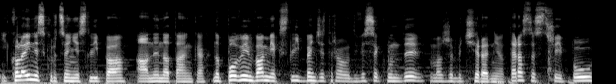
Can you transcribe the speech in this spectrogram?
I kolejne skrócenie slipa Any na tankach. No powiem wam, jak slip będzie trwał 2 sekundy, może być średnio. Teraz to jest 3,5,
